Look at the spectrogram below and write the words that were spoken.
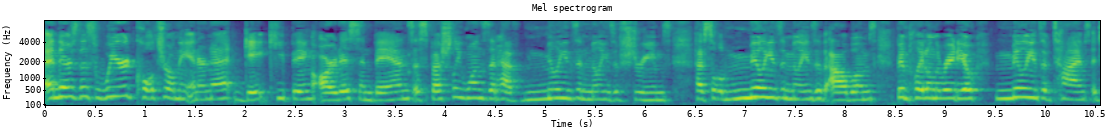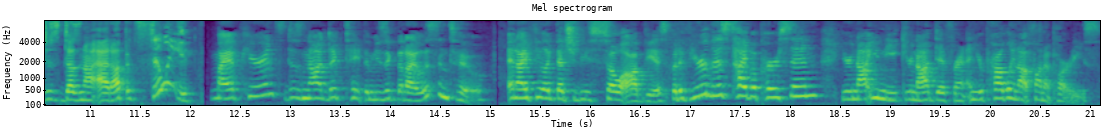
And there's this weird culture on the internet gatekeeping artists and bands, especially ones that have millions and millions of streams, have sold millions and millions of albums, been played on the radio millions of times. It just does not add up. It's silly. My appearance does not dictate the music that I listen to. And I feel like that should be so obvious. But if you're this type of person, you're not unique, you're not different, and you're probably not fun at parties.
